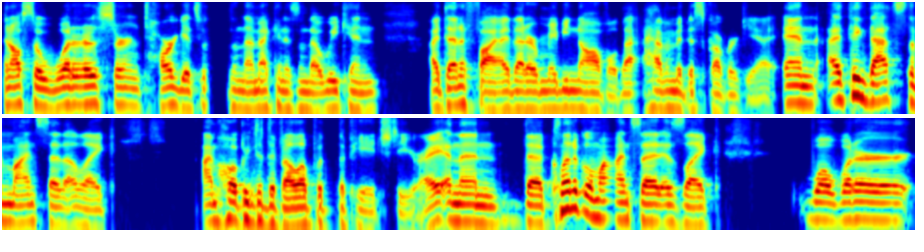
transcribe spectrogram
And also, what are certain targets within that mechanism that we can identify that are maybe novel that haven't been discovered yet? And I think that's the mindset that like I'm hoping to develop with the PhD, right? And then the clinical mindset is like, well, what are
